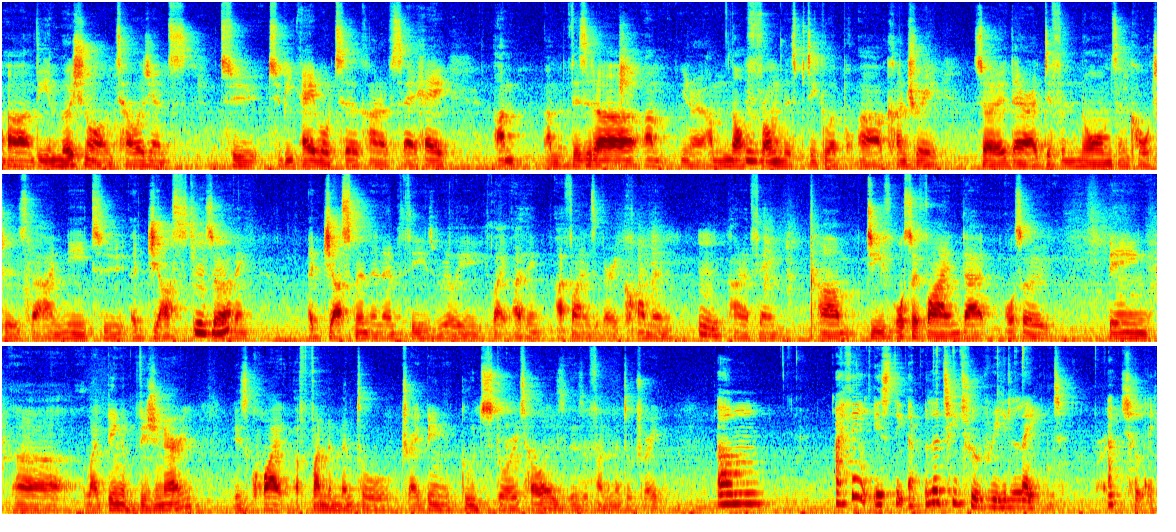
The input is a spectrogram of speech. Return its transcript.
uh, the emotional intelligence, to to be able to kind of say, hey, I'm I'm a visitor. I'm you know I'm not from this particular uh, country. So there are different norms and cultures that I need to adjust. So I think adjustment and empathy is really like I think I find is a very common kind of thing. Um, do you also find that also being uh, like being a visionary is quite a fundamental trait? Being a good storyteller is, is a fundamental trait. Um, I think it's the ability to relate. Right. Actually,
